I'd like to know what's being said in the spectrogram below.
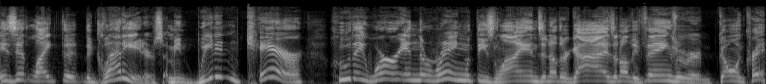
Is it like the the gladiators? I mean, we didn't care who they were in the ring with these lions and other guys and all these things. We were going crazy.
